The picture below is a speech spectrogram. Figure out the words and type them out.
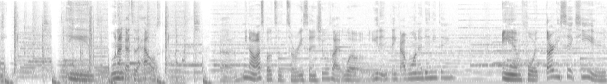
eat. And when I got to the house, uh, you know, I spoke to Teresa and she was like, Well, you didn't think I wanted anything? And for 36 years,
